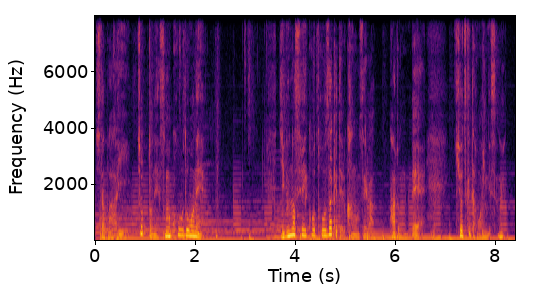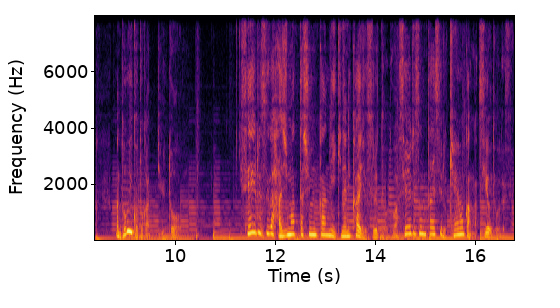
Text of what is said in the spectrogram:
した場合ちょっとねその行動をね自分の成功を遠ざけてる可能性があるんで気をつけた方がいいんですよね、まあ、どういうことかっていうとセールスが始まった瞬間にいきなり解除するってことはセールスに対する嫌悪感が強いってことですよ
